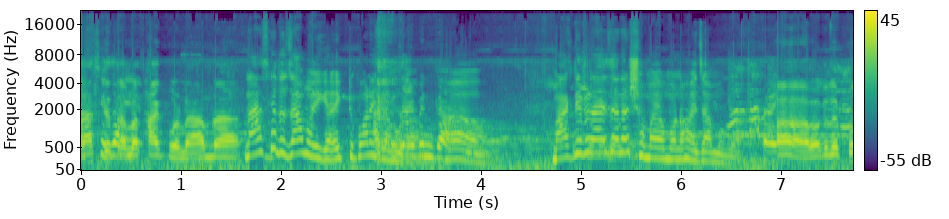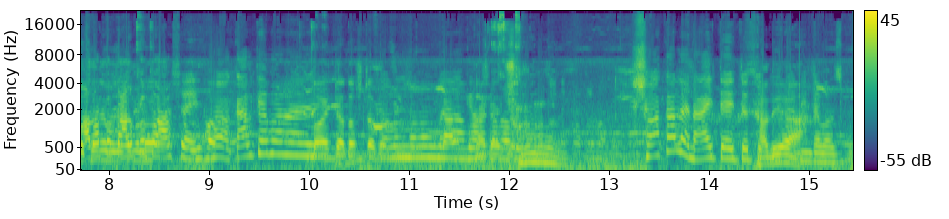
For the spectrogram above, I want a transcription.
আজকে তো আমরা থাকব না আমরা না আজকে তো যাবোই গা একটু পরে যাব যাবেন গা? হ্যাঁ। মাগরিবের আয়োজনের সময় মনে হয় যাব হ্যাঁ তো কালকে তো আসাই। হ্যাঁ কালকে আবার বাজে। সকালে না? আইতে আইতে তো তিনটা বাজবে।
